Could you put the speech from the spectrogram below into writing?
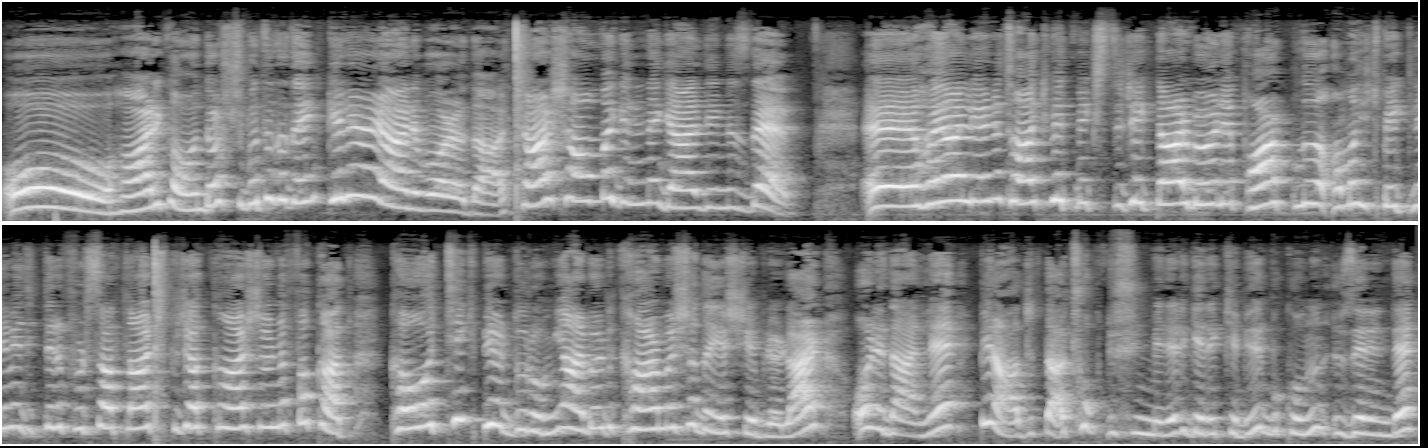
Oo harika 14 Şubat'a da denk geliyor yani bu arada. Çarşamba gününe geldiğimizde e, hayallerini takip etmek isteyecekler böyle farklı ama hiç beklemedikleri fırsatlar çıkacak karşılarına fakat kaotik bir durum yani böyle bir karmaşa da yaşayabilirler. O nedenle birazcık daha çok düşünmeleri gerekebilir bu konunun üzerinde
